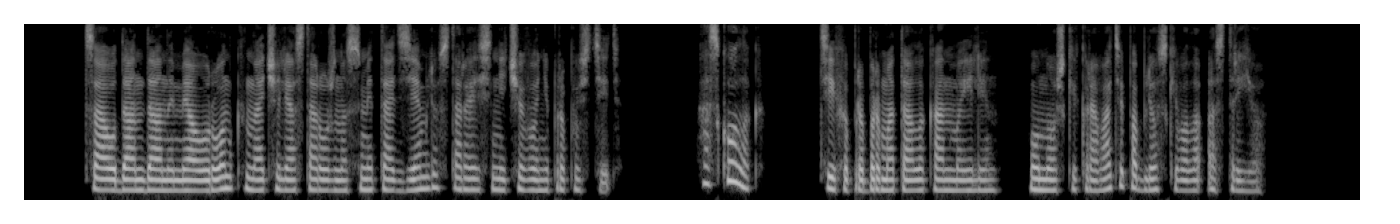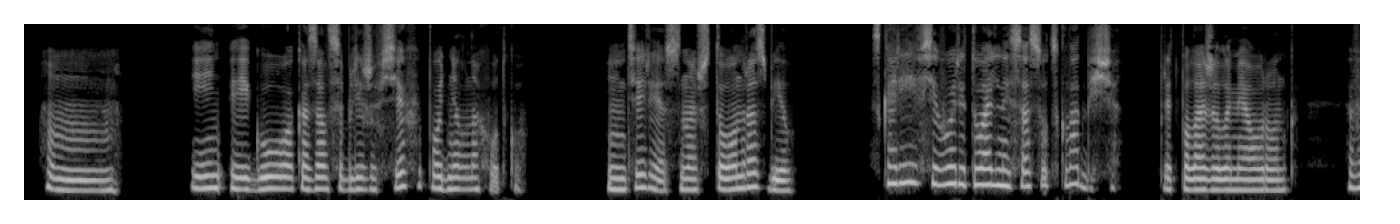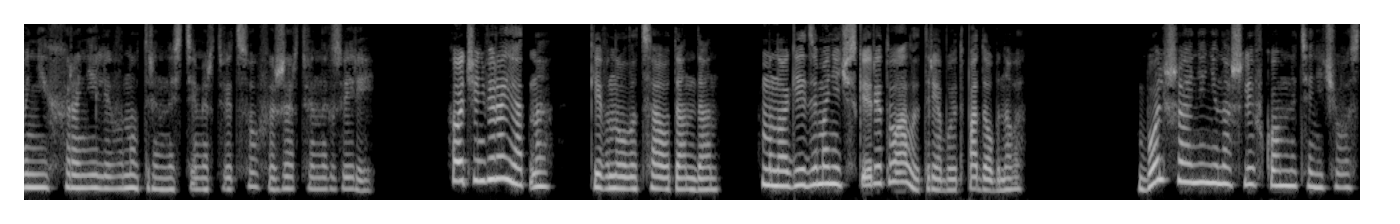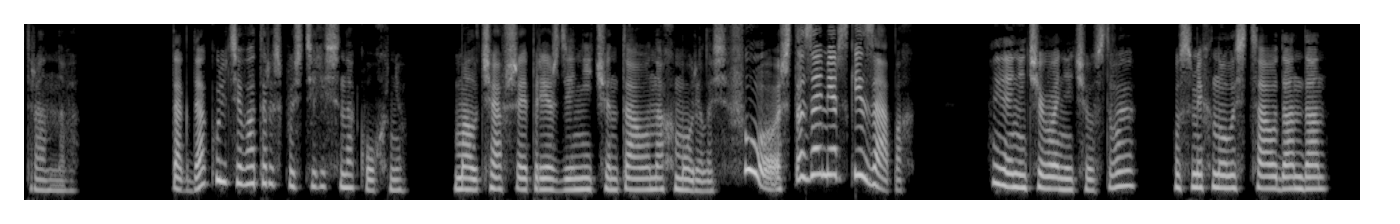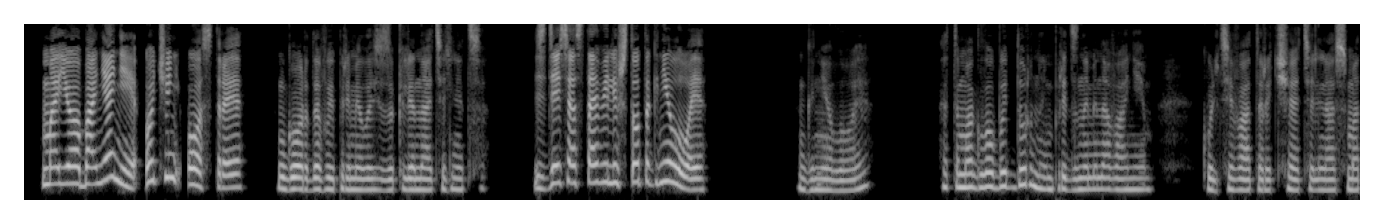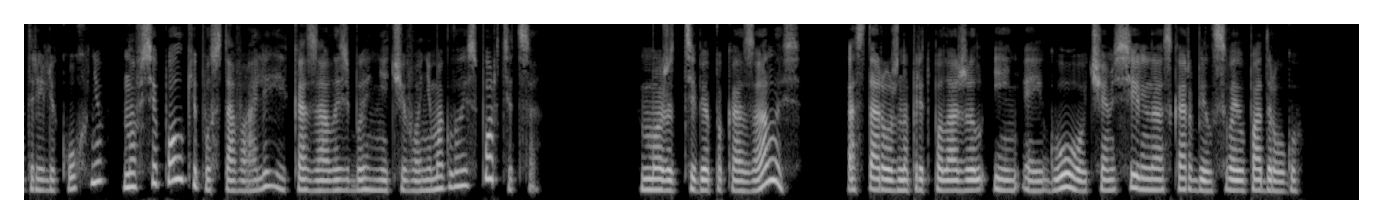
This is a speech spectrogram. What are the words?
Цао Дандан и Мяо Ронг начали осторожно сметать землю, стараясь ничего не пропустить. «Осколок!» — тихо пробормотала Кан Мэйлин. У ножки кровати поблескивало острие. «Хм...» Инь Эйгу оказался ближе всех и поднял находку. Интересно, что он разбил? Скорее всего, ритуальный сосуд с кладбища, предположила Мяуронг. В них хранили внутренности мертвецов и жертвенных зверей. Очень вероятно, кивнула Цао Дандан. Многие демонические ритуалы требуют подобного. Больше они не нашли в комнате ничего странного. Тогда культиваторы спустились на кухню. Молчавшая прежде Ничентао нахмурилась. «Фу, что за мерзкий запах!» «Я ничего не чувствую», — усмехнулась Цао Дандан. «Мое обоняние очень острое», — гордо выпрямилась заклинательница. «Здесь оставили что-то гнилое». «Гнилое?» Это могло быть дурным предзнаменованием. Культиваторы тщательно осмотрели кухню, но все полки пустовали, и, казалось бы, ничего не могло испортиться. «Может, тебе показалось?» — осторожно предположил Инь Эйгуо, чем сильно оскорбил свою подругу.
